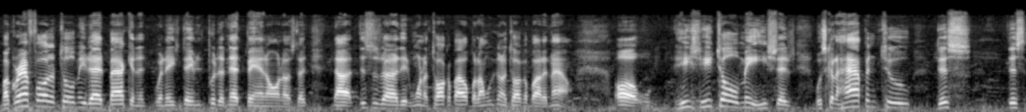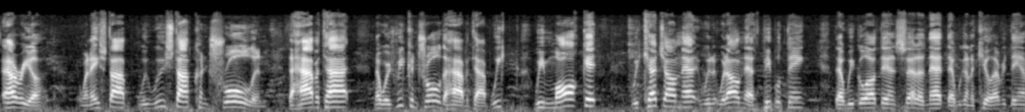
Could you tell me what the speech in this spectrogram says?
My grandfather told me that back in it when they, they put a net ban on us. That now this is what I didn't want to talk about, but I'm going to talk about it now. Uh, he he told me he says what's going to happen to this this area when they stop we, we stop controlling the habitat. In other words, we control the habitat. We we market, we catch our net with, with our nets. People think that we go out there and set a net that we're going to kill every damn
